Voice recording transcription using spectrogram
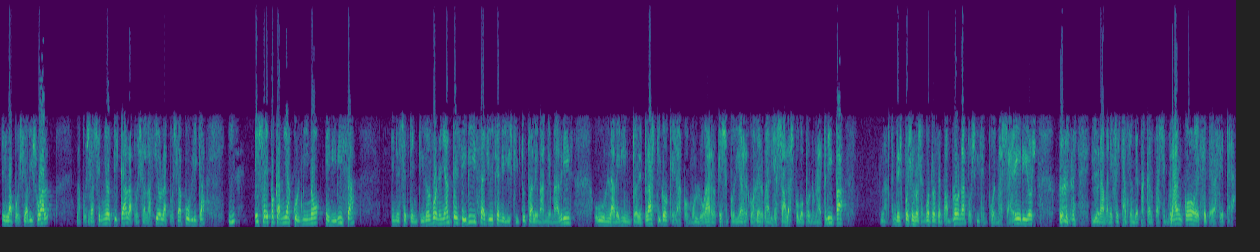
en la poesía visual, la poesía semiótica, la poesía de la acción, la poesía pública, y esa época mía culminó en Ibiza, en el 72. Bueno, y antes de Ibiza yo hice en el Instituto Alemán de Madrid un laberinto de plástico, que era como un lugar que se podía recoger varias salas como por una tripa. Después en los encuentros de Pamplona, pues hice poemas aéreos y una manifestación de pancartas en blanco, etcétera, etcétera.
